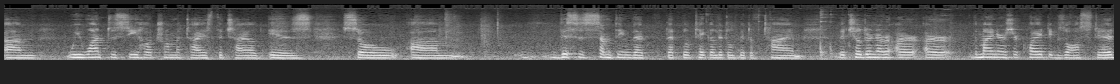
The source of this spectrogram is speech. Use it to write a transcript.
um, we want to see how traumatized the child is. So um, this is something that, that will take a little bit of time. The children are, are, are the minors are quite exhausted.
